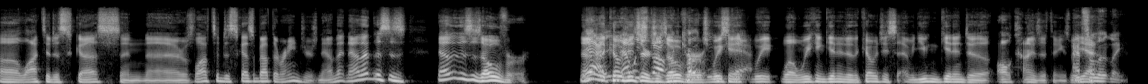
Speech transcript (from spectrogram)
Uh, a lot to discuss, and uh, there's lots to discuss about the Rangers. Now that now that this is now that this is over, now Yeah, that the coaching search is over, we can staff. we well we can get into the coaching. I mean, you can get into all kinds of things. But yeah, Absolutely.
